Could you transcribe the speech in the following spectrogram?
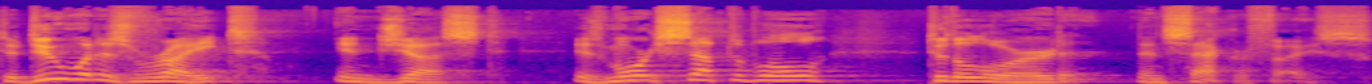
To do what is right and just is more acceptable to the Lord than sacrifice.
